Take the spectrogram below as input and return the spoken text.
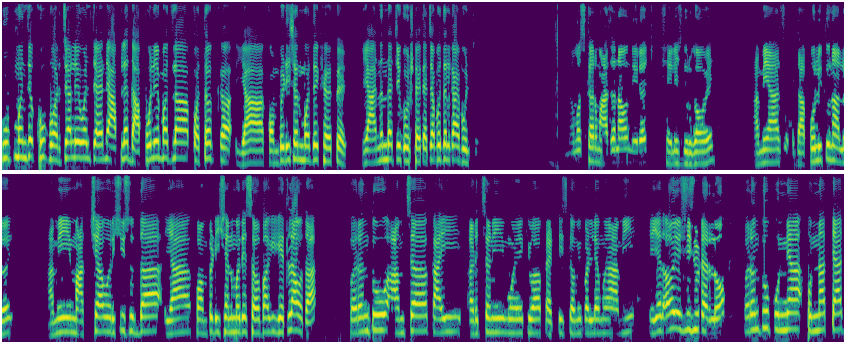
खूप म्हणजे खूप वरच्या लेवलचे आहे आणि आपल्या दापोलीमधला पथक या कॉम्पिटिशनमध्ये खेळतंय. ही आनंदाची गोष्ट आहे. त्याच्याबद्दल काय बोलशील? नमस्कार. माझं नाव नीरज शैलेश दुर्गावळे. आम्ही आज दापोलीतून आलोय. आम्ही मागच्या वर्षी सुद्धा या कॉम्पिटिशनमध्ये सहभागी घेतला होता. परंतु आमच्या काही अडचणीमुळे किंवा प्रॅक्टिस कमी पडल्यामुळे आम्ही याच्यात अयशस्वी ठरलो. परंतु पुन्हा पुन्हा त्याच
